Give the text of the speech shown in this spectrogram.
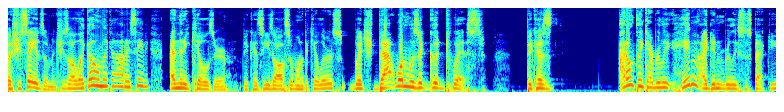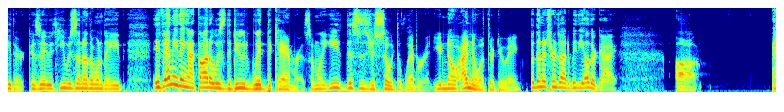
But she saves him, and she's all like, "Oh my god, I saved!" you." And then he kills her because he's also one of the killers. Which that one was a good twist because I don't think I really him. I didn't really suspect either because was he was another one of the. If anything, I thought it was the dude with the cameras. I'm like, he, this is just so deliberate. You know, I know what they're doing. But then it turns out to be the other guy. Uh,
